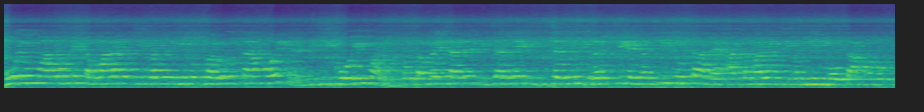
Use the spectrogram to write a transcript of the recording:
હું એવું માનું કે તમારા જીવનની જો કરુણતા હોય ને બીજી કોઈ પણ તો તમે જ્યારે બીજાને ઇજ્જતની દ્રષ્ટિએ નથી જોતા ને આ તમારા જીવનની મોટામાં મોટી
